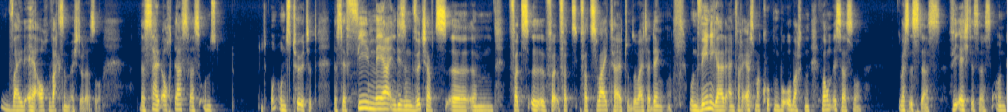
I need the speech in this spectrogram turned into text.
weil er auch wachsen möchte oder so. Das ist halt auch das, was uns uns tötet, dass wir viel mehr in diesem Wirtschafts äh, ähm, äh, und so weiter denken und weniger halt einfach erstmal gucken, beobachten, warum ist das so? Was ist das? Wie echt ist das? Und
